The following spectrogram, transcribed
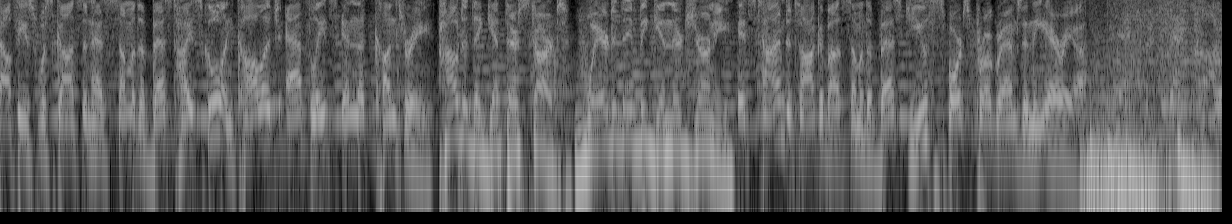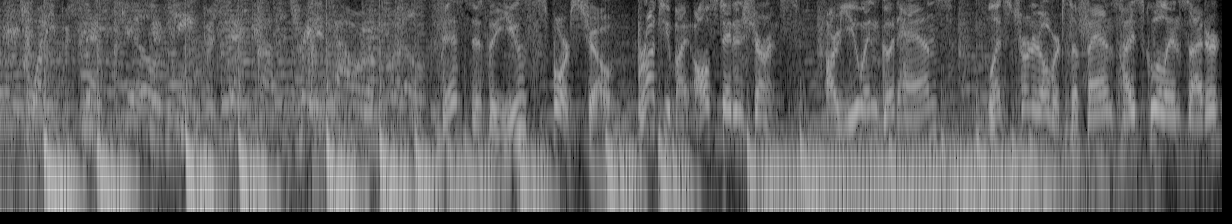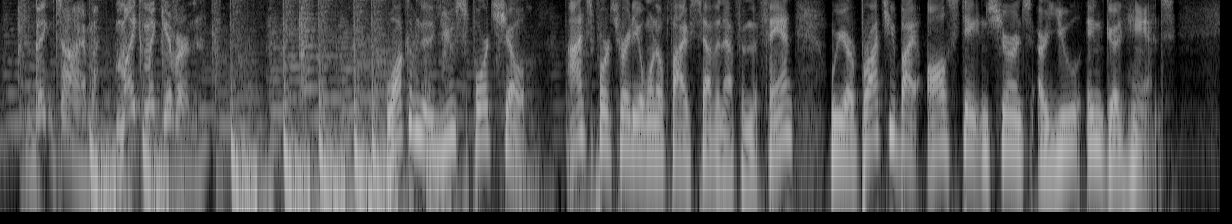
Southeast Wisconsin has some of the best high school and college athletes in the country. How did they get their start? Where did they begin their journey? It's time to talk about some of the best youth sports programs in the area. 10% luck, 20% skill, 15% concentrated power of will. This is the Youth Sports Show, brought to you by Allstate Insurance. Are you in good hands? Let's turn it over to the fans' high school insider, big time, Mike McGivern. Welcome to the Youth Sports Show on Sports Radio 1057 FM The Fan. We are brought to you by Allstate Insurance. Are you in good hands?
